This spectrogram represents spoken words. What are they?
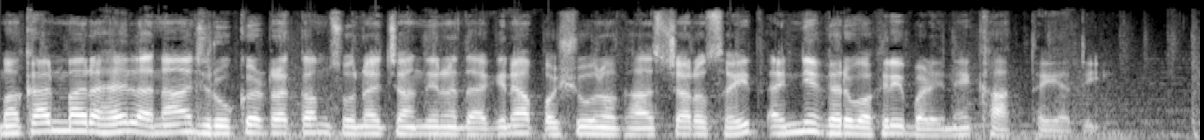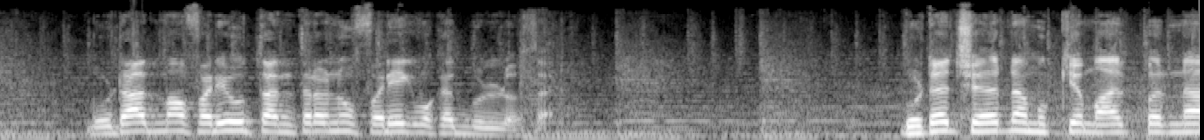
મકાનમાં રહેલ અનાજ, રોકડ રકમ, સોના ચાંદીના દાગીના, પશુઓનો ઘાસચારો સહિત અન્ય ઘર વખરી બળીને ખાક થઈ હતી. બોટાદમાં ફર્યું તંત્રનું ફરી એક વખત બુલડોઝર. બોટાદ શહેરના મુખ્ય માર્ગ પરના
